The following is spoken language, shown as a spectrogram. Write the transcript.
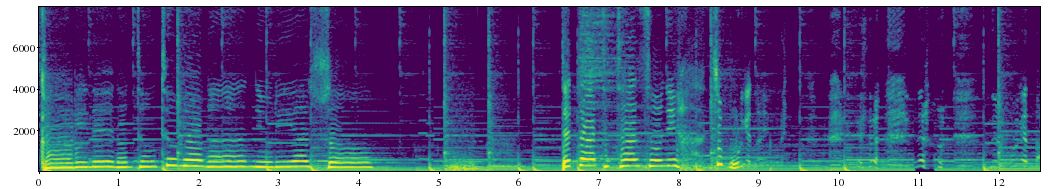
거리는 온통 투명한 유리알 속 내 따뜻한 손이 지금 모르겠다 이 노래. 노래 모르겠다.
